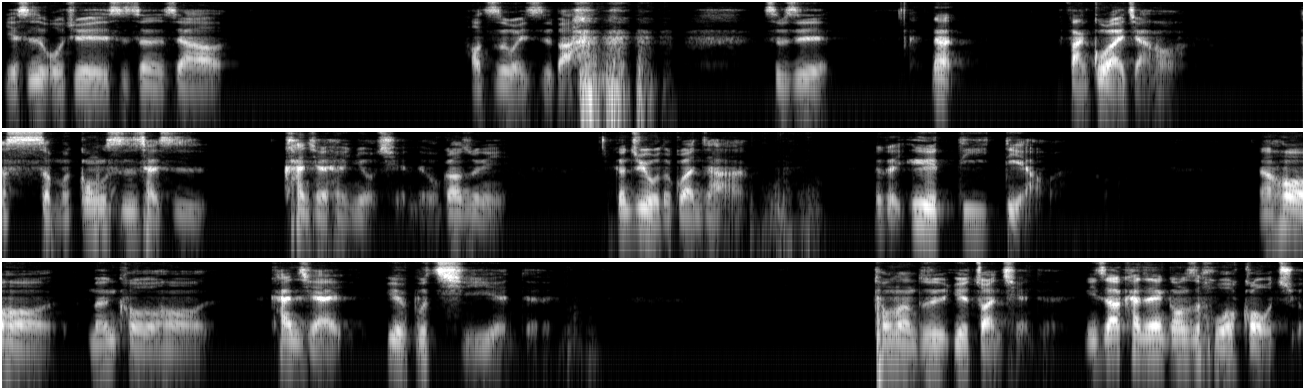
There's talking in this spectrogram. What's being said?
也是我觉得是真的是要好自为之吧，是不是？那反过来讲哦，那什么公司才是看起来很有钱的？我告诉你，根据我的观察，那个越低调，然后哦门口哦看起来越不起眼的，通常都是越赚钱的。你只要看这间公司活够久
